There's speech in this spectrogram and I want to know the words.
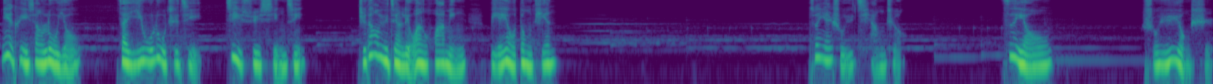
你也可以像陆游，在疑无路之际继续行进，直到遇见柳暗花明，别有洞天。尊严属于强者，自由属于勇士。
